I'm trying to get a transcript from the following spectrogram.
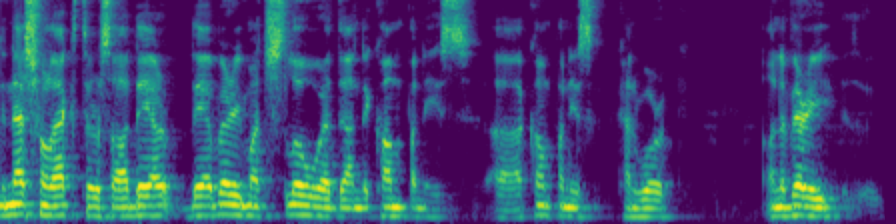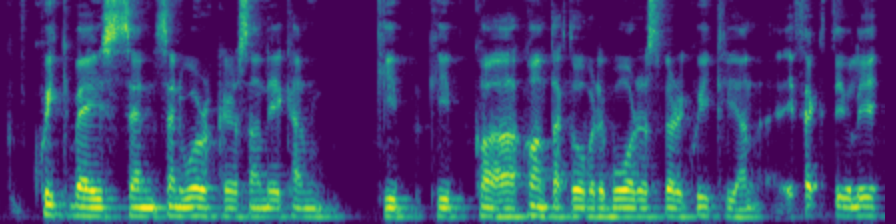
the national actors are they are they are very much slower than the companies. Uh, companies can work on a very quick base, send send workers, and they can keep keep contact over the borders very quickly and effectively.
